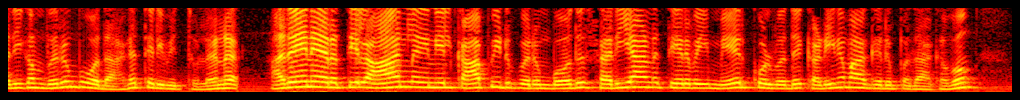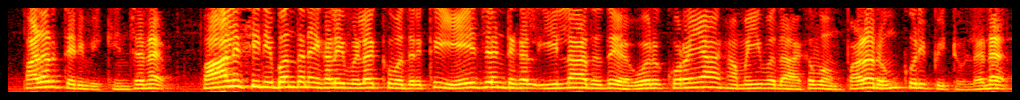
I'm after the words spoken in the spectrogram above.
அதிகம் விரும்புவதாக தெரிவித்துள்ளனர். அதே நேரத்தில் ஆன்லைனில் காப்பீடு பெறும்போது சரியான தேர்வை மேற்கொள்வது கடினமாக இருப்பதாகவும் பலர் தெரிவிக்கின்றனர். பாலிசி நிபந்தனைகளை விளக்குவதற்கு ஏஜென்ட்கள் இல்லாதது ஒரு குறையாக அமைவதாகவும் பலரும் குறிப்பிட்டுள்ளனர்.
